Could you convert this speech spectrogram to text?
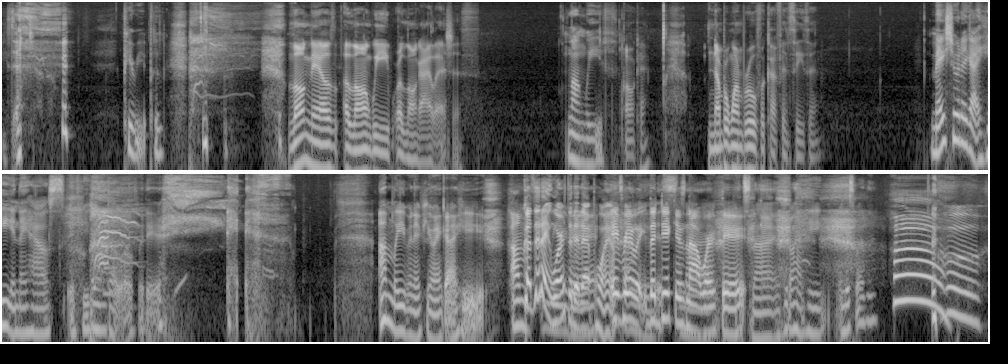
We see each other. Period poo. Long nails, a long weave, or long eyelashes. Long weave. Okay. Number one rule for cuffing season. Make sure they got heat in their house if you gonna go over there. I'm leaving if you ain't got heat. Because it ain't worth it at that point. I'm It really, telling the dick It's is not, worth it. It's not. If you don't have heat in this weather.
